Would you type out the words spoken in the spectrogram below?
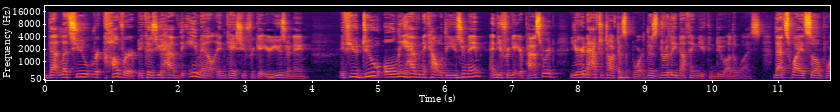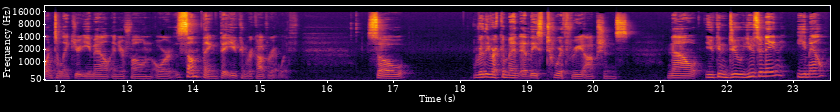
that lets you recover because you have the email in case you forget your username. If you do only have an account with the username and you forget your password, you're going to have to talk to support. There's really nothing you can do otherwise. That's why it's so important to link your email and your phone or something that you can recover it with. So really recommend at least two or three options. Now, you can do username, email,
